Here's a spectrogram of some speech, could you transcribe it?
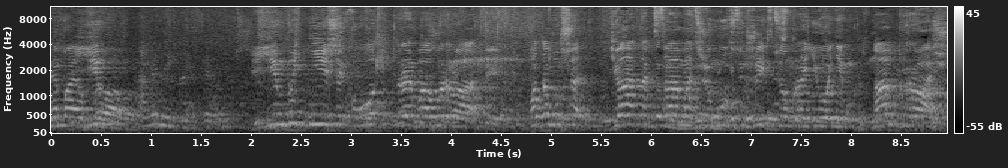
Немає Їм- права. І їм видніше, кого тут треба обирати. Тому що я так само живу всю життя в цьому районі. Нам краще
